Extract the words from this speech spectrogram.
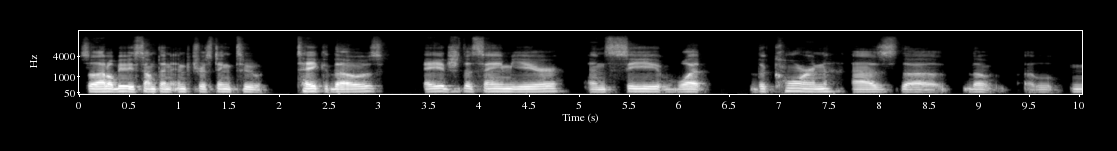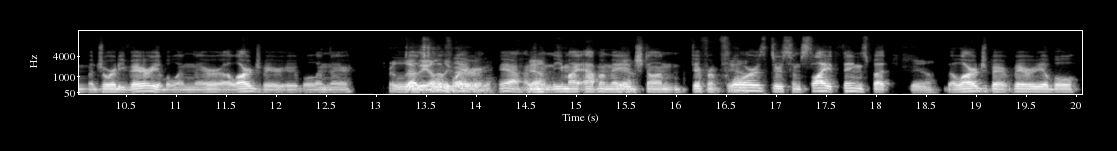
So that'll be something interesting to take those, age the same year, and see what the corn as the the majority variable in there, a large variable in there. Really does the to the flavor. Variable. Yeah, I yeah. mean, you might have them aged yeah. on different floors. Yeah. There's some slight things, but the large variable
